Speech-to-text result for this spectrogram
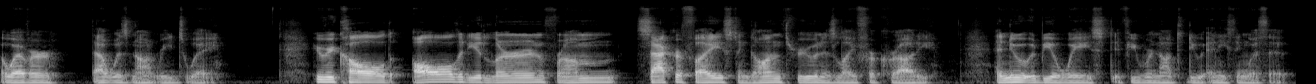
However, that was not Reed's way. He recalled all that he had learned from, sacrificed, and gone through in his life for karate, and knew it would be a waste if he were not to do anything with it.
